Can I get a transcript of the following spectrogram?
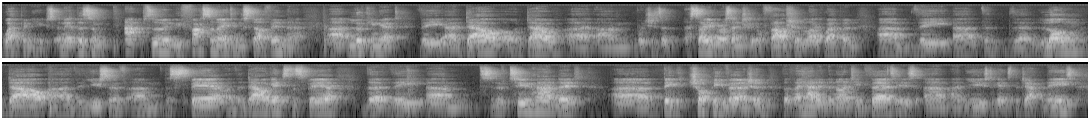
weapon use. And it, there's some absolutely fascinating stuff in there, uh, looking at the uh, Dao or Dao, uh, um, which is a, a, saber essentially, or falchion-like weapon, um, the, uh, the, the long Dao, uh, the use of um, the spear, or the Dao against the spear, the, the um, sort of two-handed uh, big choppy version that they had in the 1930s um, and used against the Japanese.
